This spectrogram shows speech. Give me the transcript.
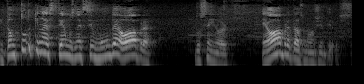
Então tudo que nós temos nesse mundo é obra do Senhor, é obra das mãos de Deus.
